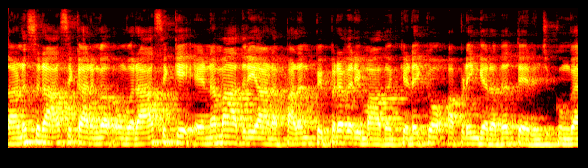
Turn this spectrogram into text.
தனுசு ராசிக்காரங்க உங்கள் ராசிக்கு என்ன மாதிரியான பலன் பிப்ரவரி மாதம் கிடைக்கும் அப்படிங்கிறத தெரிஞ்சுக்குங்க.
